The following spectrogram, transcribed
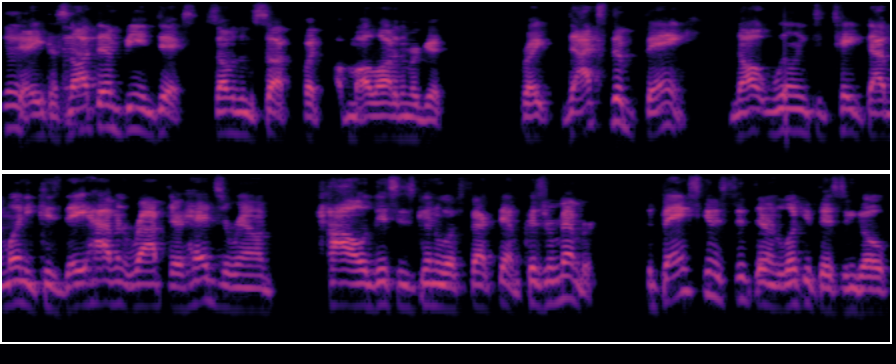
Yeah, okay, that's yeah. not them being dicks. Some of them suck, but a lot of them are good. Right? That's the bank not willing to take that money because they haven't wrapped their heads around how this is going to affect them. Because remember, the bank's going to sit there and look at this and go,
